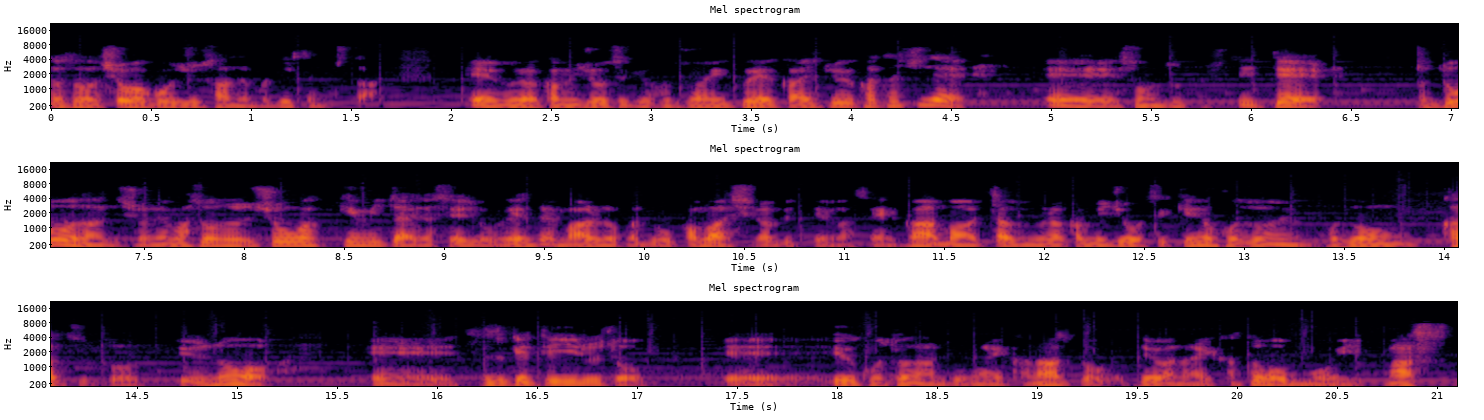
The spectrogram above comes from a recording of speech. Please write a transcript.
その昭和53年も出てました。えー、村上定石保存育英会という形で、えー、存続していて、どうなんでしょうね。まあその奨学金みたいな制度が現在もあるのかどうかは調べていませんが、まあ多分村上定石の保存、保存活動っていうのを、えー、続けていると、え、いうことなんじゃないかなと、ではないかと思います。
